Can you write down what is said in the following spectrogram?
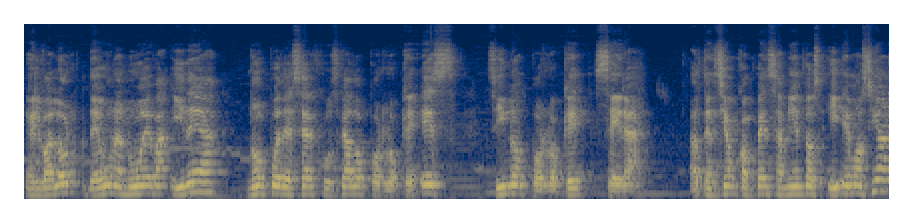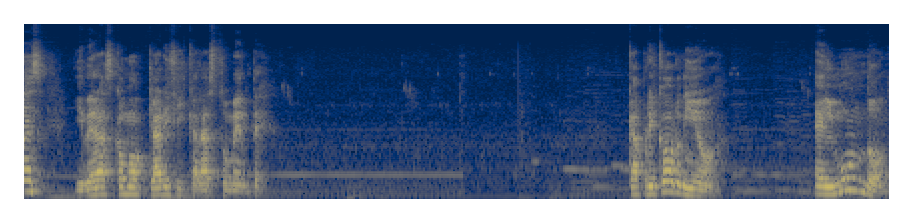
El valor de una nueva idea no puede ser juzgado por lo que es, sino por lo que será. Atención con pensamientos y emociones y verás cómo clarificarás tu mente. Capricornio. El mundo.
